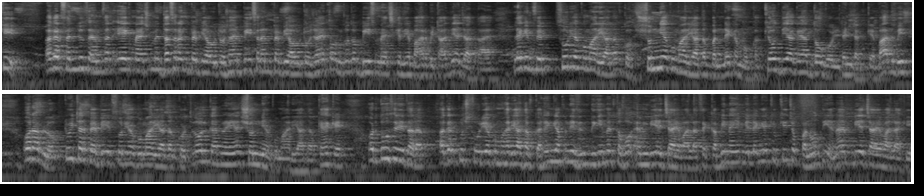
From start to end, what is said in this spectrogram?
कि अगर संजू सैमसन एक मैच में दस रन पे भी आउट हो जाए, बीस रन पे भी आउट हो जाए तो उनको तो बीस मैच के लिए बाहर बिठा दिया जाता है। लेकिन फिर सूर्य कुमार यादव को शून्य कुमार यादव बनने का मौका क्यों दिया गया? दो गोल्डन डक के बाद भी। और अब लोग ट्विटर पे भी सूर्य कुमार यादव को ट्रोल कर रहे हैं, शून्य कुमार यादव कह के। और दूसरी तरफ़, अगर कुछ सूर्य कुमार यादव करेंगे अपनी ज़िंदगी में तो वो एम चाय वाला से कभी नहीं मिलेंगे, क्योंकि जो पनौती है ना एम चाय वाला की,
